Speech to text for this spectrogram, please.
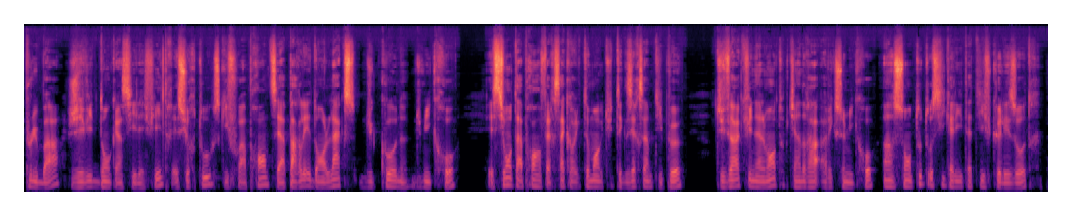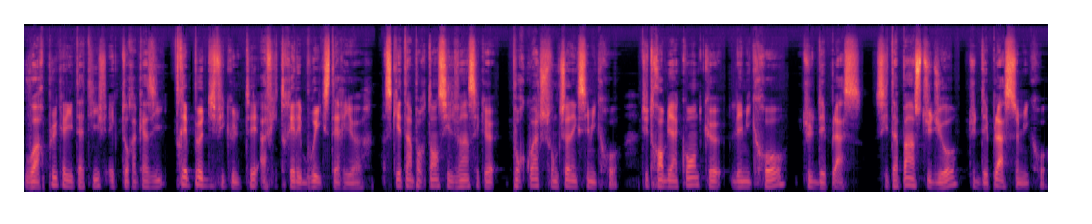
plus bas, j'évite donc ainsi les filtres, et surtout, ce qu'il faut apprendre, c'est à parler dans l'axe du cône du micro. Et si on t'apprend à faire ça correctement et que tu t'exerces un petit peu, tu verras que finalement, tu obtiendras avec ce micro un son tout aussi qualitatif que les autres, voire plus qualitatif, et que tu auras quasi très peu de difficultés à filtrer les bruits extérieurs. Ce qui est important, Sylvain, c'est que pourquoi je fonctionne avec ces micros? Tu te rends bien compte que les micros, tu le déplaces. Si t'as pas un studio, tu te déplaces ce micro,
